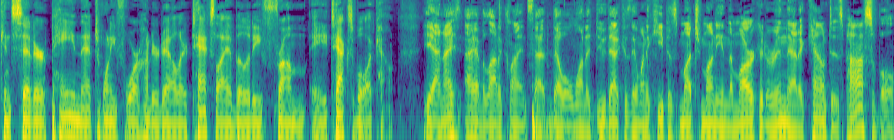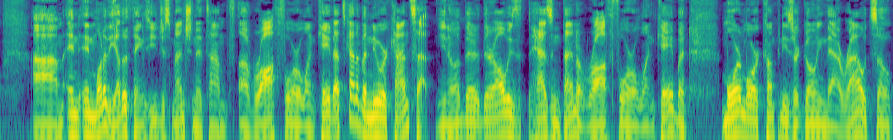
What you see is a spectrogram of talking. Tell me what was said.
consider paying that twenty four hundred dollar tax liability from a taxable account. Yeah, and I, I have a lot of clients that, that will want to do that because they want to keep as much money in the market or in that account as possible. Um, and, and one of the other things, you just mentioned it, Tom, uh, Roth 401k, that's kind of a newer concept. You know, there, there always hasn't been a Roth 401k, but more and more companies are going that route. So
